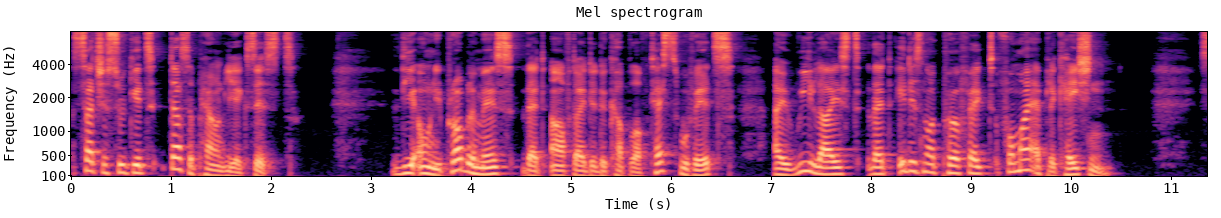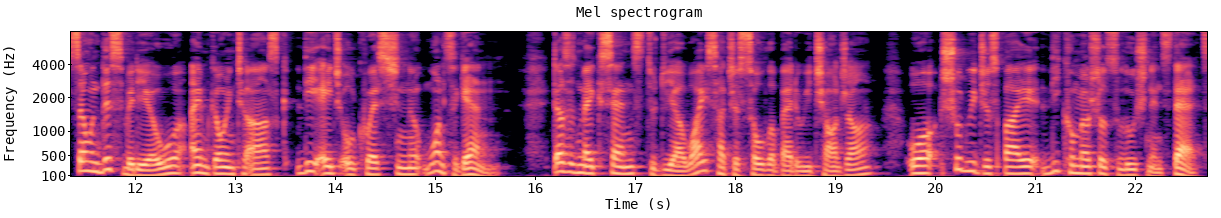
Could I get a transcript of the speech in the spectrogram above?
such a circuit does apparently exist. The only problem is that after I did a couple of tests with it, I realized that it is not perfect for my application. So in this video I'm going to ask the age-old question once again. Does it make sense to DIY such a solar battery charger or should we just buy the commercial solution instead?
